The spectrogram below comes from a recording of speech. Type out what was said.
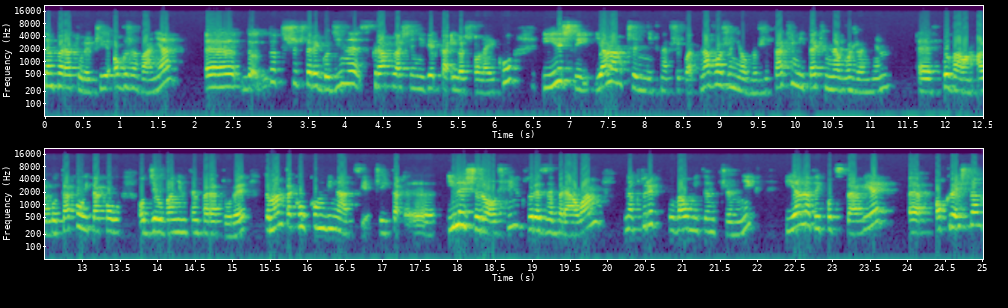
temperatury, czyli ogrzewania, do, do 3-4 godziny skrapla się niewielka ilość olejku i jeśli ja mam czynnik na przykład nawożeniowy, że takim i takim nawożeniem e, wpływałam, albo taką i taką oddziaływaniem temperatury, to mam taką kombinację, czyli ta, e, ileś roślin, które zebrałam, na które wpływał mi ten czynnik i ja na tej podstawie e, określam,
